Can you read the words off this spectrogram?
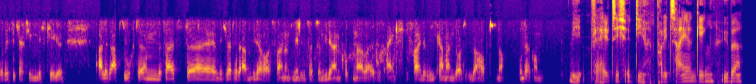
richtig heftigen Lichtkegel, alles absucht. Ähm, das heißt, äh, ich werde heute Abend wieder rausfahren und mir die Situation wieder angucken, aber es ist eigentlich die Frage, wie kann man dort überhaupt noch unterkommen. Wie verhält sich die Polizei gegenüber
